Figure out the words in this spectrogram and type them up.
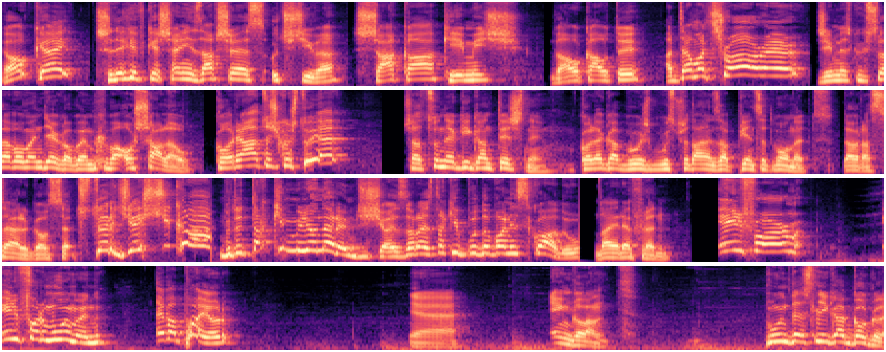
Okej. Trzy dychy w kieszeni zawsze jest uczciwe. Szaka, Kimmich, dwa okauty. Adama Traore! Jimmy Quicksilver Mendiego, byłem chyba oszalał. Korea coś kosztuje? Szacunek gigantyczny. Kolega był już był sprzedany za 500 monet. Dobra, sell, go sell. 40k! Będę takim milionerem dzisiaj, zaraz takie budowanie składu. Daj refren. Inform! Inform women! Ewa Pajor! Nie. England. Bundesliga Google.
